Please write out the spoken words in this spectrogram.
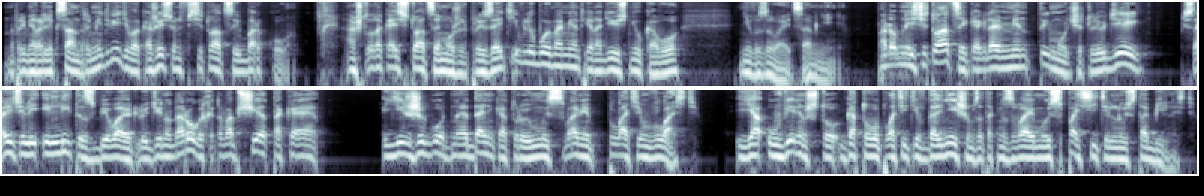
например, Александра Медведева, окажись он в ситуации Баркова? А что такая ситуация может произойти в любой момент, я надеюсь, ни у кого не вызывает сомнения. Подобные ситуации, когда менты мучат людей, представители элиты сбивают людей на дорогах, это вообще такая ежегодная дань, которую мы с вами платим власти. Я уверен, что готовы платить и в дальнейшем за так называемую спасительную стабильность.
